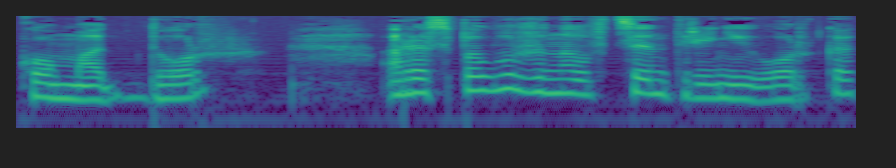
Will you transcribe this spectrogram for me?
«Коммодор» расположенного в центре Нью-Йорка,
